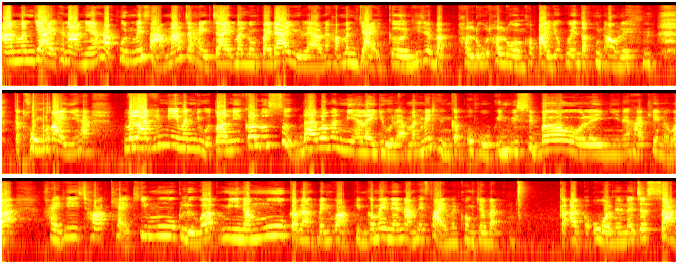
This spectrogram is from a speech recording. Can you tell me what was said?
อันมันใหญ่ขนาดนี้ค่ะ คุณไม่สามารถจะหายใจมันลงไปได้อยู่แล้วนะคะ มันใหญ่เกินที่จะแบบทะลุทะลวงเข้าไปยกเว้นแต่คุณเอาเลย กระทุ้งเข้าไปอย่างนี้นะคะเวลาที่มีมันอยู่ตอนนี้ก็รู้สึกได้ว่ามันมีอะไรอยู่แหละมันไม่ถึงกับโอ้โห invisible อะไรอย่างนี้นะคะ เพียงแต่ว่าใครที่ชอบแค่ขี้มูก หรือว่ามีน้ำมูกกำลังเป็นหวัดพิมก็ไม่แนะนำให้ใส่มันคงจะแบบ กระอักกระอ่วนนะจะสั่ง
